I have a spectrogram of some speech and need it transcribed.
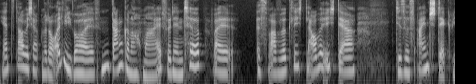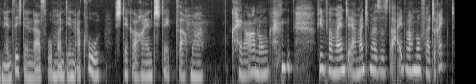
jetzt glaube ich, hat mir der Olli geholfen. Danke nochmal für den Tipp, weil es war wirklich, glaube ich, der dieses Einsteck, wie nennt sich denn das, wo man den Akkustecker reinsteckt, sag mal. Keine Ahnung. Auf jeden Fall meinte er, manchmal ist es da einfach nur verdreckt.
